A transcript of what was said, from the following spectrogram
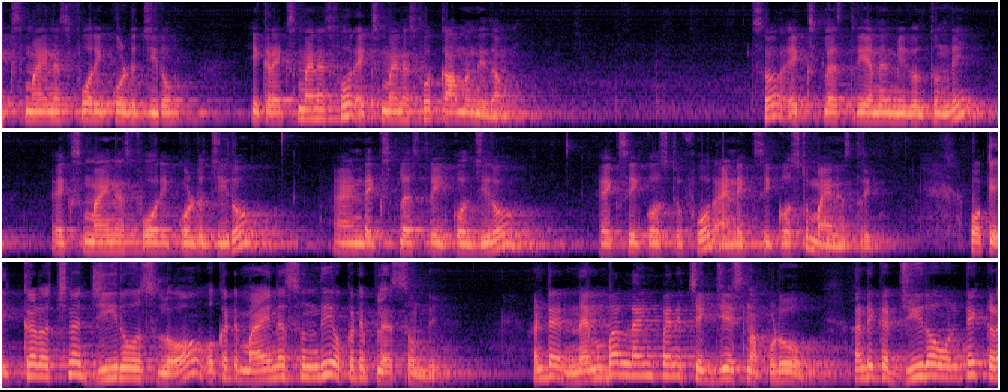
X minus four equal to zero ఇక్కడ x minus four x minus four common దిద్దాం సో ఎక్స్ ప్లస్ త్రీ అనేది మిగులుతుంది. X minus four equal to zero and x plus three equal zero x equals to four and x equals to minus three okay ఇక్కడ వచ్చిన జీరోస్లో ఒకటి మైనస్ ఉంది ఒకటి ప్లస్ ఉంది. అంటే నెంబర్ లైన్ పైన చెక్ చేసినప్పుడు అంటే ఇక్కడ జీరో ఉంటే ఇక్కడ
